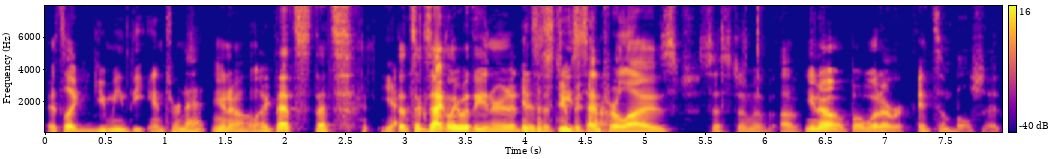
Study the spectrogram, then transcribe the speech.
It's like you mean the internet, you know? Like that's that's Yeah. that's exactly what the internet It's is. a A, stupid term. decentralized system of, of you know, but whatever. It's some bullshit.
